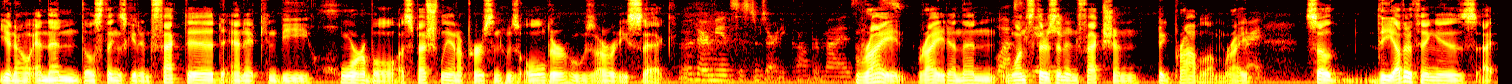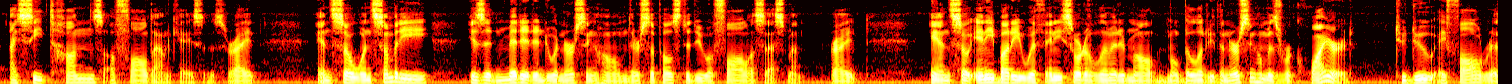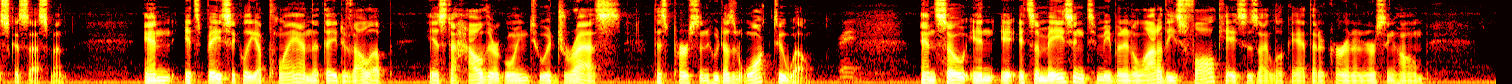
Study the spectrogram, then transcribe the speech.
You know, and then those things get infected, and it can be horrible, especially in a person who's older who's already sick. Their immune system's already compromised. Right, right, and then once there's an infection, big problem, right? Right. So the other thing is, I, I see tons of fall down cases, right? And so when somebody is admitted into a nursing home, they're supposed to do a fall assessment, right? And so anybody with any sort of limited mo- mobility, the nursing home is required to do a fall risk assessment. And it's basically a plan that they develop as to how they're going to address this person who doesn't walk too well. Right. And so, in it, it's amazing to me, but in a lot of these fall cases I look at that occur in a nursing home,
